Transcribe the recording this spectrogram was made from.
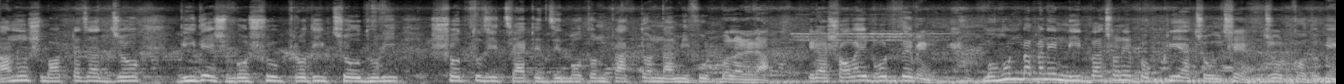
মানুষ ভট্টাচার্য, বিদেশ বসু, প্রদীপ চৌধুরী, সত্যজিৎ চ্যাটার্জির মতন প্রাক্তন নামী ফুটবলারেরা। এরা সবাই ভোট দেবেন। মোহনবাগানের নির্বাচনের প্রক্রিয়া চলছে জোর কদমে।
